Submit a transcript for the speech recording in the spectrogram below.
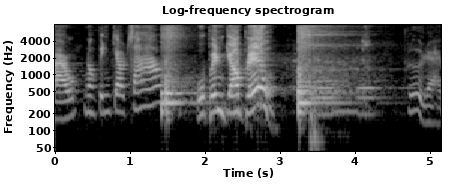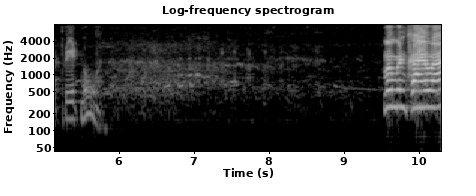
บ่าวน้องเป็นเจ้าสาว Cô bên chào pleo พรื้อแหล่เปรตนู่นมึงเป็นใครวะ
